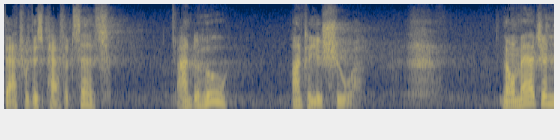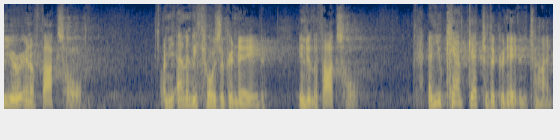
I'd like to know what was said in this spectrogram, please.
That's what this passage says. Unto who? Unto Yeshua. Now imagine you're in a foxhole and the enemy throws a grenade into the foxhole and you can't get to the grenade in time.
